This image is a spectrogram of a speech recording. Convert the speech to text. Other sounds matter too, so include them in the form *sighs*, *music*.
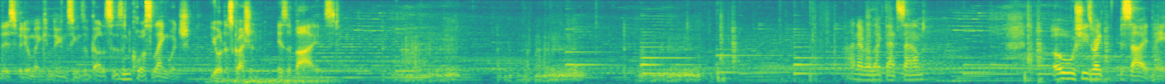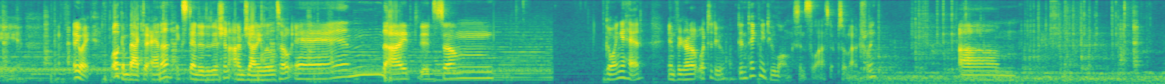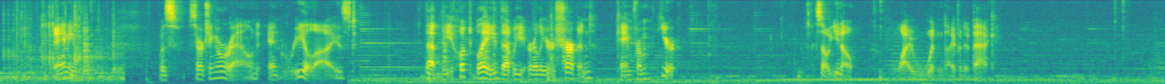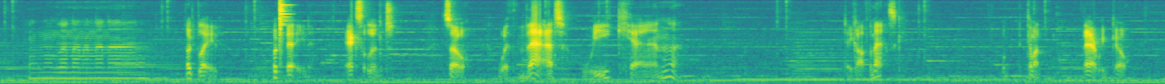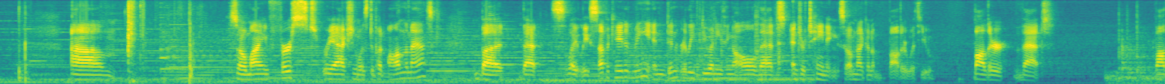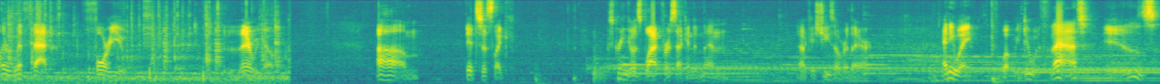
This video may contain scenes of goddesses and coarse language. Your discretion is advised. I never liked that sound. Oh, she's right beside me. Anyway, welcome back to Anna, Extended Edition. I'm Johnny Littletoe, and I did some going ahead and figured out what to do. Didn't take me too long since the last episode, actually. Um, anywho, was searching around and realized that the hooked blade that we earlier sharpened came from here. So, you know, why wouldn't I put it back? Hooked blade. Hooked blade. Excellent. So, with that, we can take off the mask. Come on. There we go. Um, so my first reaction was to put on the mask, but that slightly suffocated me and didn't really do anything all that entertaining, so I'm not going to bother with you. Bother that. Bother with that for you. There we go. Um, it's just like screen goes black for a second and then okay she's over there anyway what we do with that is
